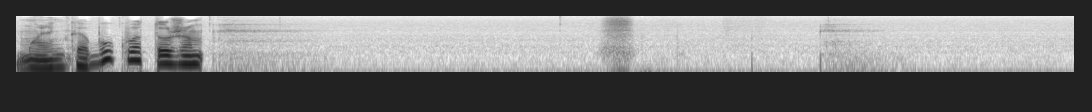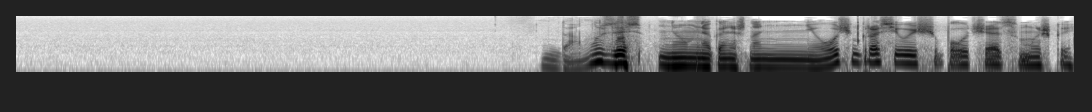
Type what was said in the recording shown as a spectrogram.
Маленькая буква тоже. Да, ну здесь у меня, конечно, не очень красиво еще получается мышкой.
